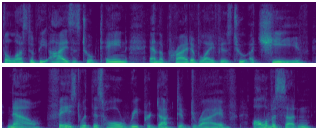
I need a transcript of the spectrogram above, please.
the lust of the eyes is to obtain, and the pride of life is to achieve. Now, faced with this whole reproductive drive, all of a sudden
